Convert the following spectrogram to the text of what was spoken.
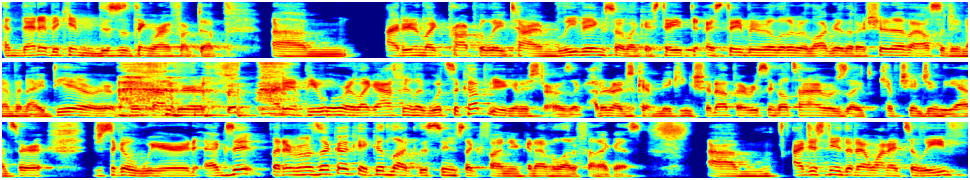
and then it became, this is the thing where I fucked up. Um, I didn't like properly time leaving. So like I stayed, I stayed maybe a little bit longer than I should have. I also didn't have an idea or a co-founder. I didn't, people were like asking me like, what's the company you're going to start? I was like, I don't know. I just kept making shit up every single time. I was like, kept changing the answer. Just like a weird exit, but everyone's like, okay, good luck. This seems like fun. You're going to have a lot of fun, I guess. Um, I just knew that I wanted to leave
